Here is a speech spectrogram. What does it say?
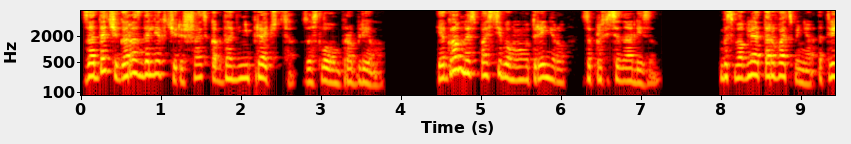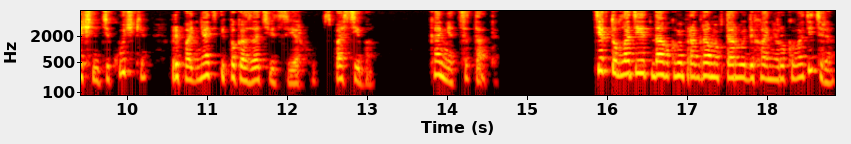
Задачи гораздо легче решать, когда они не прячутся за словом «проблема». И огромное спасибо моему тренеру за профессионализм. Вы смогли оторвать меня от вечной текучки, приподнять и показать вид сверху. Спасибо. Конец цитаты. Те, кто владеет навыками программы «Второе дыхание руководителя»,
